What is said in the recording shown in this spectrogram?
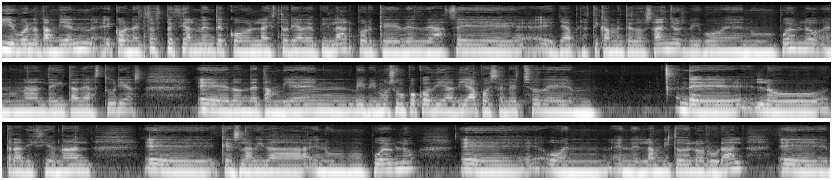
Y bueno, también eh, conecto especialmente con la historia de Pilar porque desde hace eh, ya prácticamente dos años vivo en un pueblo, en una aldeita de Asturias, eh, donde también vivimos un poco día a día pues el hecho de, de lo tradicional que es la vida en un pueblo, eh, o en, en, el ámbito de lo rural eh,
